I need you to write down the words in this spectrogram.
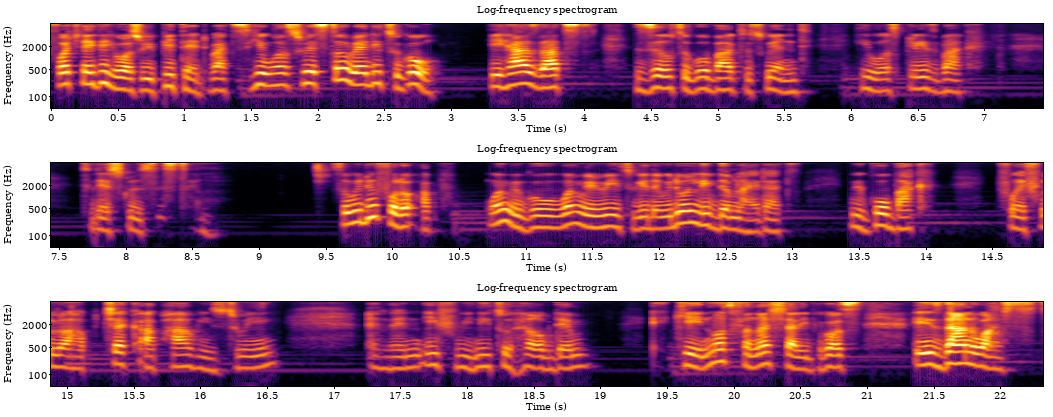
Fortunately, he was repeated, but he was still ready to go. He has that zeal to go back to school and he was placed back to the school system. So we do follow up. When we go, when we read together, we don't leave them like that. We go back for a follow up, check up how he's doing, and then if we need to help them, again, not financially because it's done once.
